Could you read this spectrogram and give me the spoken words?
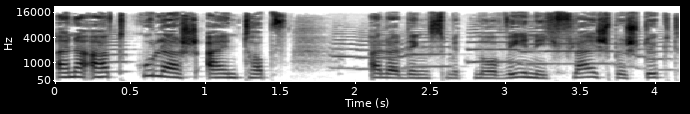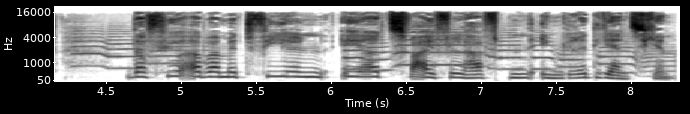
eine Art Gulascheintopf, allerdings mit nur wenig Fleisch bestückt, dafür aber mit vielen eher zweifelhaften Ingredienzien.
